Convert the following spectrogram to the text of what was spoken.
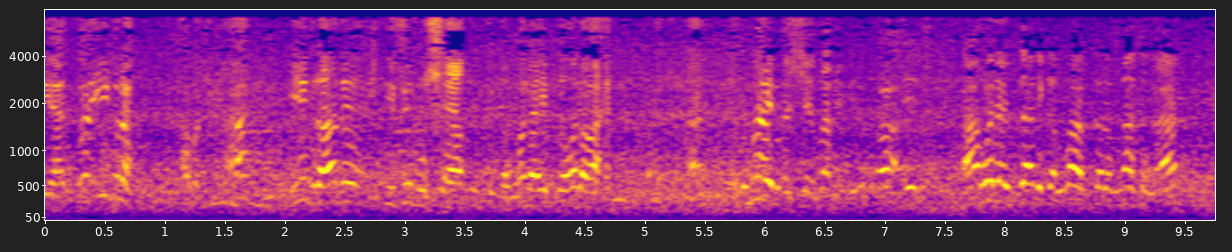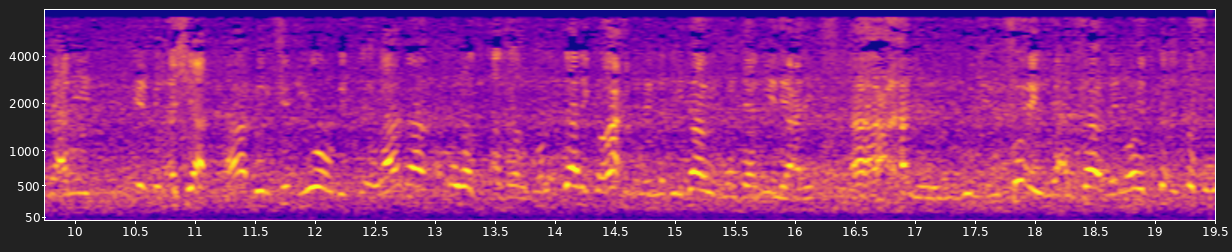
في هذا. يقرأ يقرأ هذا يفر الشياطين كلهم ولا يبقى ولا واحد منهم. ما يبغى الشيطان ها؟ ولذلك الله ابتلى الناس الآن يعني بالأشياء ها؟ بالفيديو وهذا صورة اثر ولذلك واحد من الذي يداوي المجانين يعني سئل يعني سال إنه يتصل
